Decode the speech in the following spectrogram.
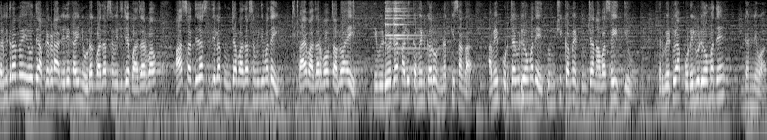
तर मित्रांनो हे होते आपल्याकडे आलेले काही निवडक बाजार समितीचे बाजारभाव. आज सध्याच्या स्थितीला तुमच्या बाजार समितीमध्ये काय बाजारभाव चालू आहे हे व्हिडिओच्या खाली कमेंट करून नक्की सांगा. आम्ही पुढच्या व्हिडिओमध्ये तुमची कमेंट तुमच्या नावासहित घेऊ. तर भेटूया पुढील व्हिडिओमध्ये. धन्यवाद.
